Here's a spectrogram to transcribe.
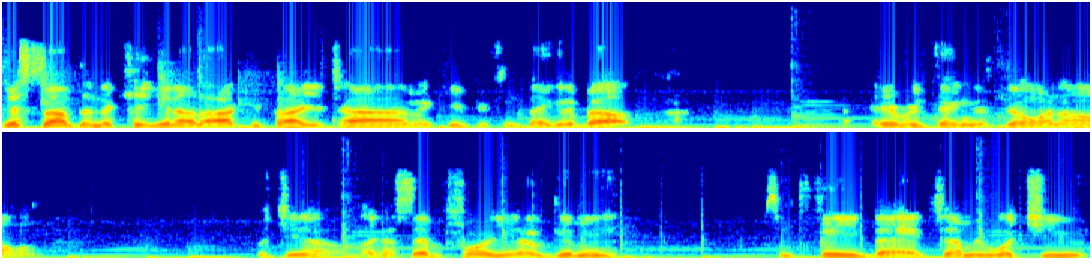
Just something to keep, you know, to occupy your time and keep you from thinking about everything that's going on. But you know, like I said before, you know, give me some feedback. Tell me what you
